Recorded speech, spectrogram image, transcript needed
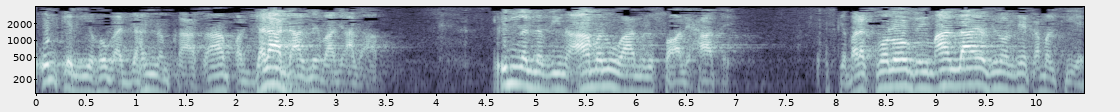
تو ان کے لیے ہوگا جہنم کا عذاب اور جلا ڈالنے والا عذاب۔ ان الزین آمن عامر الصالحات۔ ہے اس کے برعکس وہ لوگ جو ایمان لائے اور جنہوں نے نیک عمل کیے۔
